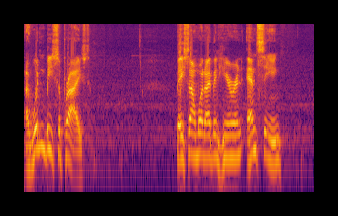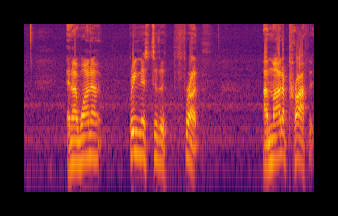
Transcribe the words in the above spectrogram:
I wouldn't be surprised, based on what I've been hearing and seeing, and I want to bring this to the front. I'm not a prophet,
